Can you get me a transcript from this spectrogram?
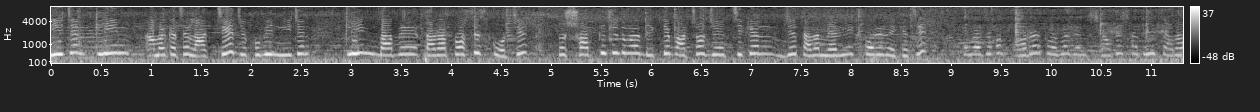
নিট অ্যান্ড ক্লিন আমার কাছে লাগছে যে খুবই নিট অ্যান্ড ক্লিনভাবে তারা প্রসেস করছে। তো সব কিছু তোমরা দেখতে পাচ্ছ যে চিকেন যে তারা ম্যারিনেট করে রেখেছে, তোমরা যখন অর্ডার করবে দেন সাথে সাথেই তারা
